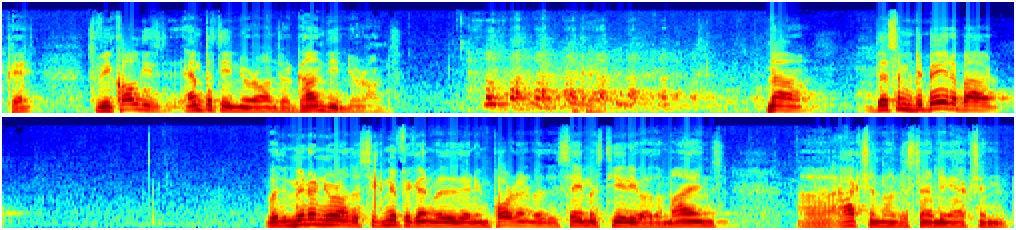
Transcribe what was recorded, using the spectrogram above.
Okay? So we call these empathy neurons or Gandhi neurons. Okay. Now, there's some debate about whether mirror neurons are significant, whether they're important, whether they're the same as theory of other minds, uh, action understanding, action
